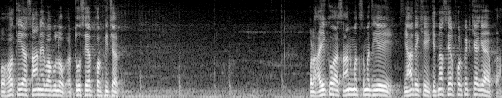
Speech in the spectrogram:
बहुत ही आसान है बाबू लोग। और टू शेयर फॉर फीचर पढ़ाई को आसान मत समझिए। यहाँ देखिए, कितना शेयर फॉरफिट किया गया है आपका?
